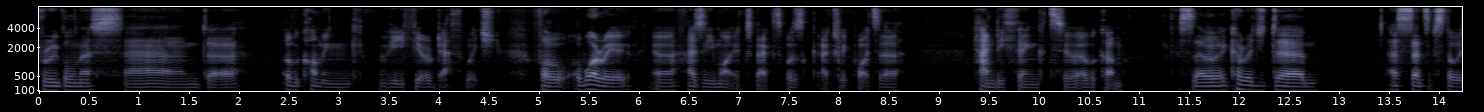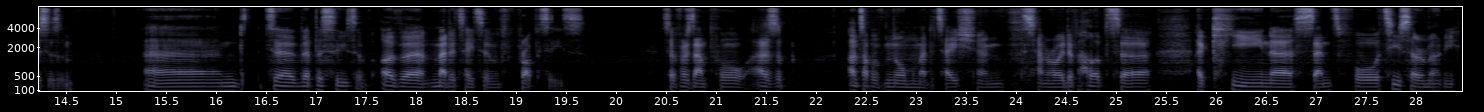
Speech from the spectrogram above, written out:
frugalness and uh, overcoming the fear of death, which for a warrior, uh, as you might expect, was actually quite a handy thing to overcome. So encouraged um, a sense of stoicism and to the pursuit of other meditative properties. So, for example, as a, on top of normal meditation, samurai developed a, a keen uh, sense for tea ceremony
